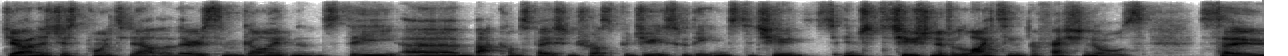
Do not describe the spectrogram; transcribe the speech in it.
Joanna's just pointed out that there is some guidance the um, Bat Conservation Trust produced with the Institute Institution of Lighting Professionals. So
